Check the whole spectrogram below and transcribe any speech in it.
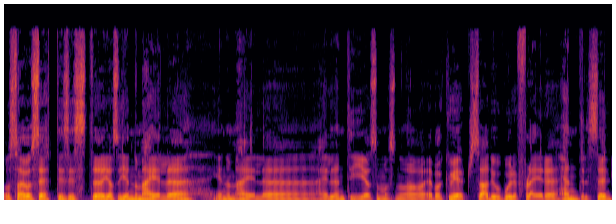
Og så har jeg jo sett de siste, altså gjennom hele, gjennom hele, hele den tida som vi nå har evakuert, så er det jo vært flere hendelser.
